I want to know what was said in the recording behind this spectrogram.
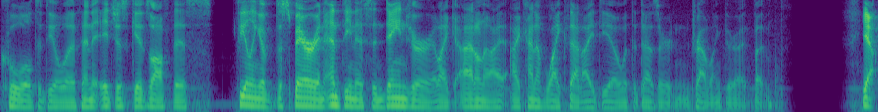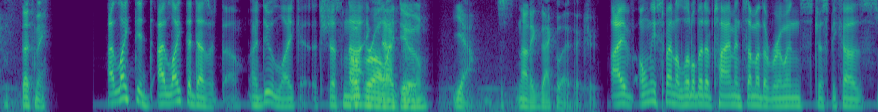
cool to deal with, and it, it just gives off this feeling of despair and emptiness and danger. Like I don't know, I, I kind of like that idea with the desert and traveling through it, but yeah, that's me. I like the I like the desert though. I do like it. It's just not Overall, exactly- I do. Yeah, just not exactly what I pictured. I've only spent a little bit of time in some of the ruins just because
